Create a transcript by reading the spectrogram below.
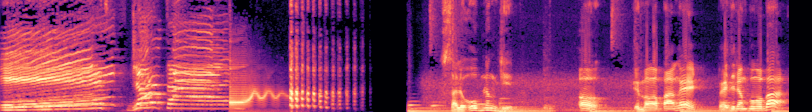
It's joke time! Sa loob ng jeep. Oh, yung mga pangit, pwede lang bumaba.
